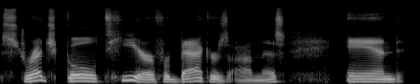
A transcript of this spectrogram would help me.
stretch goal tier for backers on this. And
